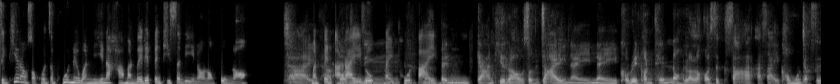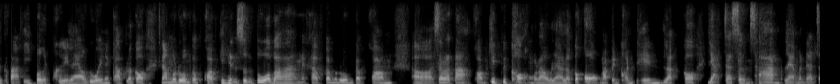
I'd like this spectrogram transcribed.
สิ่งที่เราสองคนจะพูดในวันนี้นะคะ มันไม่ได้เป็นทฤษฎีเนาะน้องปุงเนาะใช่มันเป็นคบอะไรก็จงๆลูกไหนพูดไปมันเป็นอืมการที่เราสนใจในใน Korean content เนาะแล้วเราก็ศึกษาอาศัยข้อมูลจากสื่อต่างๆที่เปิดเผยแล้วด้วยนะครับ แล้วก็นำมารวมกับความคิดเห็นส่วนตัวบ้างนะครับก็มารวมกับความเอ่อสารตะความคิดวิเคราะห์ของเราแล้ว แล้วก็ออกมาเป็นคอนเทนต์แล้วก็อยากจะเสริมสร้างแรงบันดาลใจ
